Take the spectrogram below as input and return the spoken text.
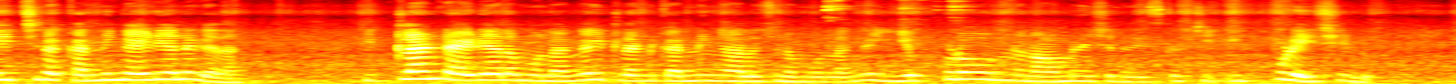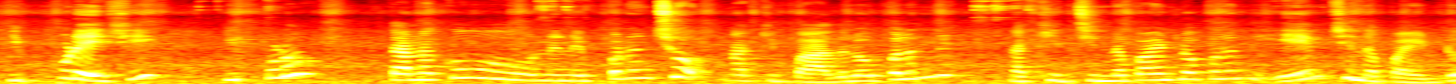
ఇచ్చిన కన్నింగ్ ఐడియాలే కదా. ఇట్లాంటి ఐడియాల మూలంగా ఇట్లాంటి కన్నింగ్ ఆలోచన మూలంగా ఎప్పుడో ఉన్న నామినేషన్ తీసుకొచ్చి ఇప్పుడు వేసిండు. ఇప్పుడు వేసి ఇప్పుడు తనకు నేను ఎప్పటి నుంచో నాకు ఈ బాధ లోపల ఉంది నాకు ఈ చిన్న పాయింట్ లోపల ఉంది. ఏం చిన్న పాయింట్?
